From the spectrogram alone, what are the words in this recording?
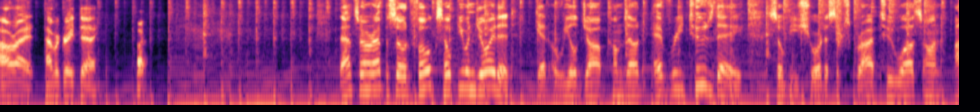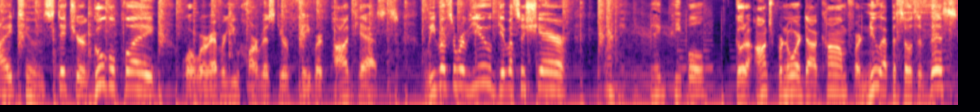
All right. Have a great day. Bye. That's our episode, folks. Hope you enjoyed it. Get a Real Job comes out every Tuesday, so be sure to subscribe to us on iTunes, Stitcher, Google Play, or wherever you harvest your favorite podcasts. Leave us a review, give us a share. Don't make me beg people. Go to entrepreneur.com for new episodes of this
